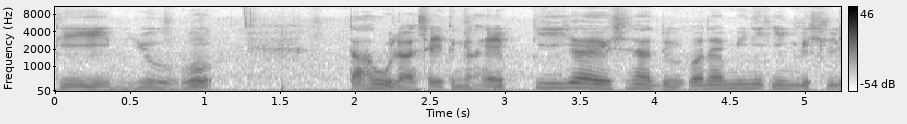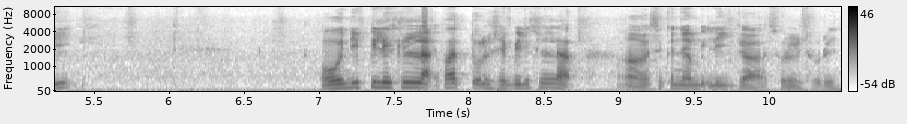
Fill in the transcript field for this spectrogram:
Team Europe. Tahulah saya tengah happy guys. Satu Konami ni English League? Oh ni pilih kelab Patutlah saya pilih kelab. Ha, Saya kena ambil Liga. Sorry sorry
